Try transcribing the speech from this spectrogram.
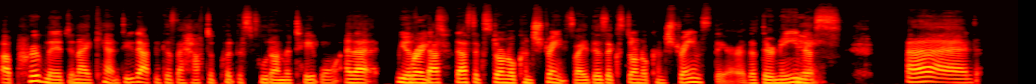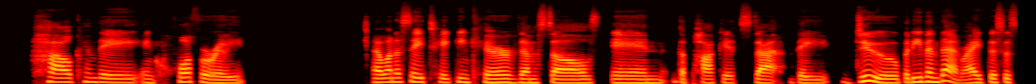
a privilege and I can't do that because I have to put this food on the table. And that, you know, Right. that's, that's external constraints, right? There's external constraints there that they're naming. Yes. And how can they incorporate, I want to say, taking care of themselves in the pockets that they do. But even then, right? This is,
